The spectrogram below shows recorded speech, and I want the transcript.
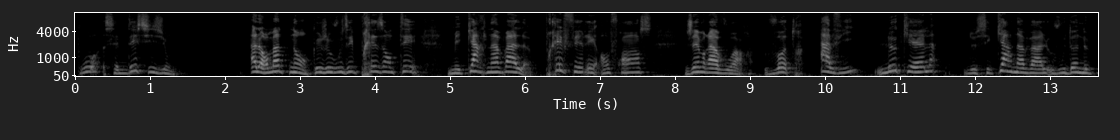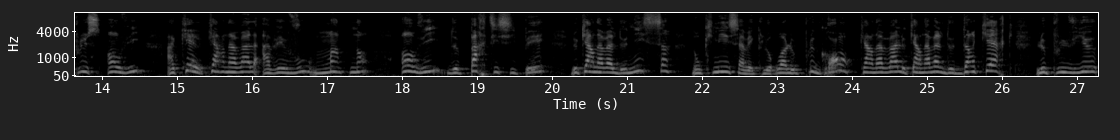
pour cette décision. Alors maintenant que je vous ai présenté mes carnavals préférés en France. J'aimerais avoir votre avis. Lequel de ces carnavals vous donne plus envie? À quel carnaval avez-vous maintenant envie de participer? Le carnaval de Nice, donc Nice avec le roi le plus grand carnaval, le carnaval de Dunkerque, le plus vieux.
